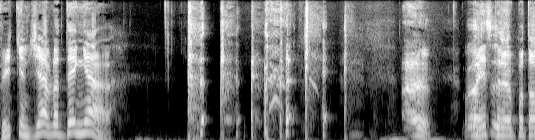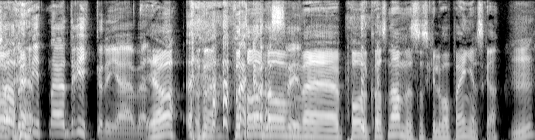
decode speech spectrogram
Vilken jävla dänga! Vad heter det på tal- Kör du mitt när jag dricker din jävel? Ja, men på tal om eh, podcastnamnet som skulle vara på engelska. Mm.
